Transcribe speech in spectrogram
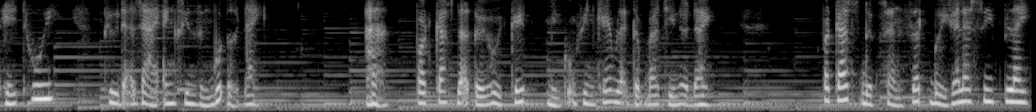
Thế thôi, thư đã dài anh xin dừng bút ở đây. À, podcast đã tới hồi kết, mình cũng xin khép lại tập 39 ở đây. Podcast được sản xuất bởi Galaxy Play,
